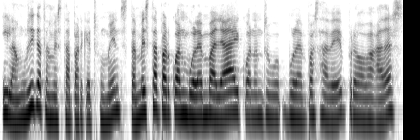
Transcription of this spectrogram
i la música també està per aquests moments. També està per quan volem ballar i quan ens ho volem passar bé, però a vegades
